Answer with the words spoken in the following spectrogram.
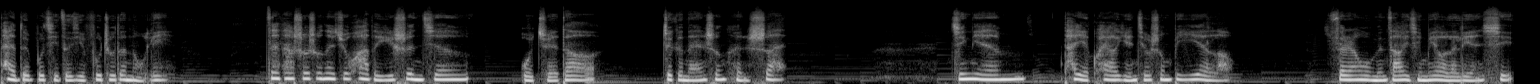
太对不起自己付出的努力？在他说出那句话的一瞬间，我觉得这个男生很帅。今年他也快要研究生毕业了，虽然我们早已经没有了联系，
